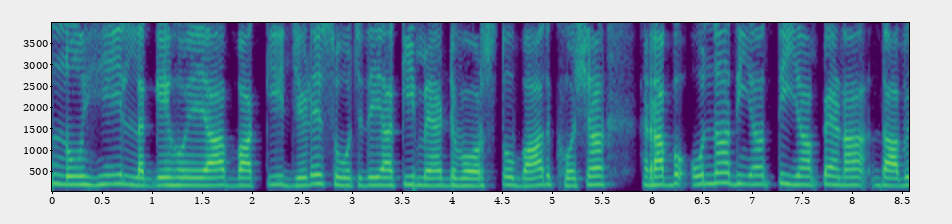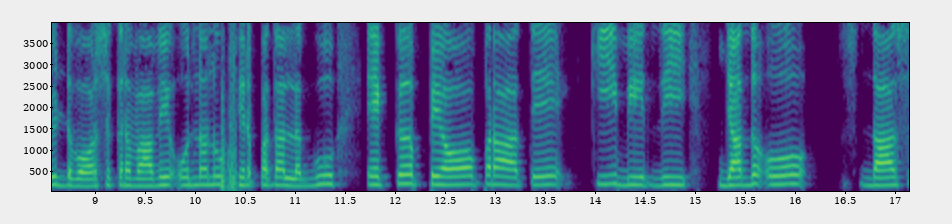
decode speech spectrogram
ਨੂੰ ਹੀ ਲੱਗੇ ਹੋਏ ਆ। ਬਾਕੀ ਜਿਹੜੇ ਸੋਚਦੇ ਆ ਕਿ ਮੈਂ ਡਿਵੋਰਸ ਤੋਂ ਬਾਅਦ ਖੁਸ਼ ਆ, ਰੱਬ ਉਹਨਾਂ ਦੀਆਂ ਧੀਆਂ ਭੈਣਾਂ ਦਾ ਵੀ ਡਿਵੋਰਸ ਕਰਵਾਵੇ। ਉਹਨਾਂ ਨੂੰ ਫਿਰ ਪਤਾ ਲੱਗੂ ਇੱਕ ਪਿਓ ਭਰਾ ਤੇ ਕੀ ਬੀਤਦੀ। ਜਦ ਉਹ 10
